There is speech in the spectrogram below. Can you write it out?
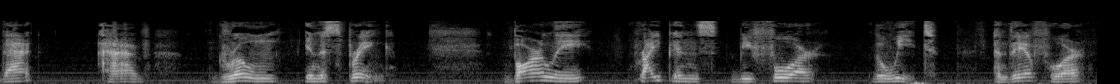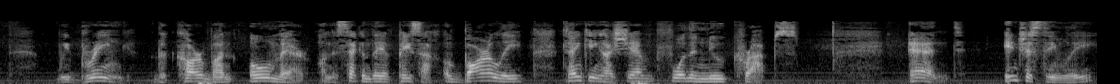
that have grown in the spring. Barley ripens before the wheat, and therefore we bring the Korban Omer on the second day of Pesach of barley, thanking Hashem for the new crops. And interestingly,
